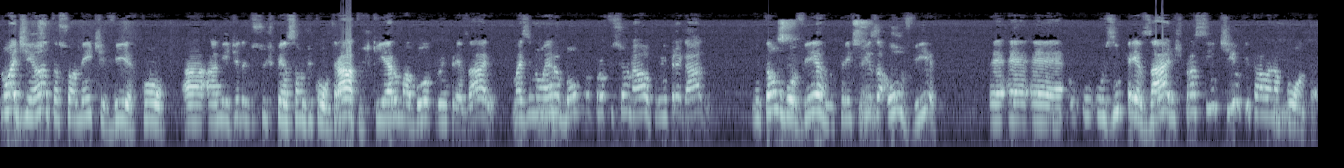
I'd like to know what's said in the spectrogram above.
Não adianta somente vir com a, a medida de suspensão de contratos, que era uma boa para o empresário, mas não era bom para o profissional, para o empregado. Então, o governo precisa ouvir é, é, é, os empresários para sentir o que está lá na ponta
